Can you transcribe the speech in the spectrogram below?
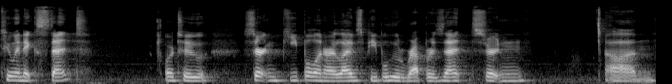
to an extent or to certain people in our lives, people who represent certain um,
